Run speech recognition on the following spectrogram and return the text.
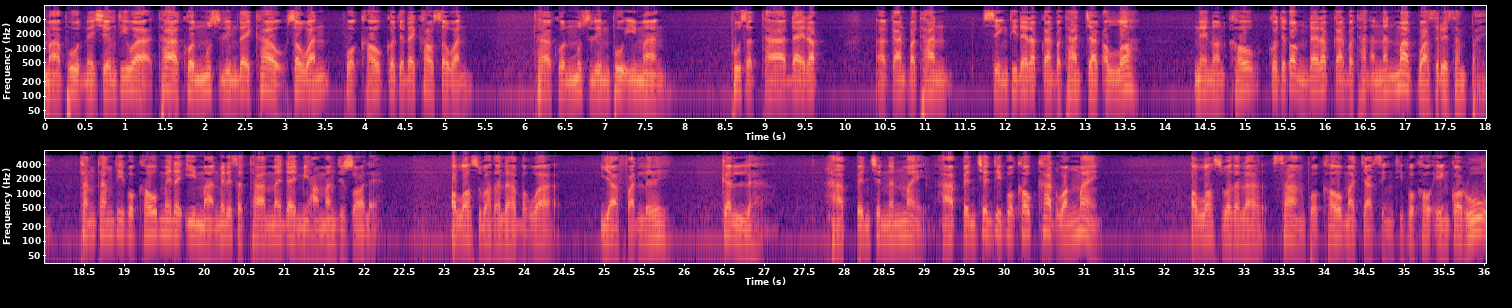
มาพูดในเชิงที่ว่า ถ้าคนมุสลิมได้เข้าสวรรค์ พวกเขาก็จะได้เข้าสวรรค์ ถ้าคนมุสลิมผู้อีมาน ผู้ศรัทธาได้รับการประทานสิ่งที่ได้รับการประทานจากอัลลอฮ์แน่นอนเขาก็จะต้องได้รับการประทานอันนั้นมากกว่าเสียซ้ำไป ทั้งทั้งที่พวกเขาไม่ได้อีมานไม่ได้ศรัทธาไม่ได้มีอามันติซอแหละอัลลอฮ์สุบฮฺตะลาบอกว่า อย่าฝันเลย กันละ หาเป็นเช่นนั้นไม่ หาเป็นเช่นที่พวกเขาคาดหวังไม่อัลลอฮฺสุบตาลาสร้างพวกเขามาจากสิ่งที่พวกเขาเองก็รู้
